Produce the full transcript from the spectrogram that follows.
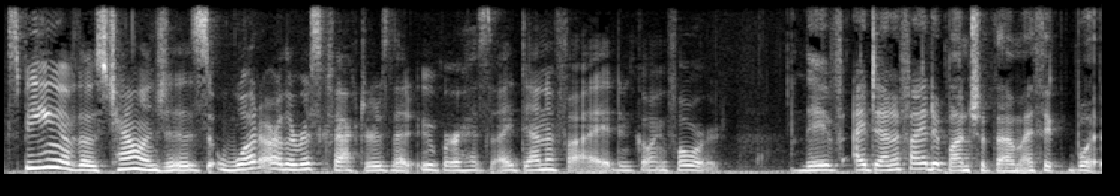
Speaking of those challenges, what are the risk factors that Uber has identified going forward? They've identified a bunch of them. I think what,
